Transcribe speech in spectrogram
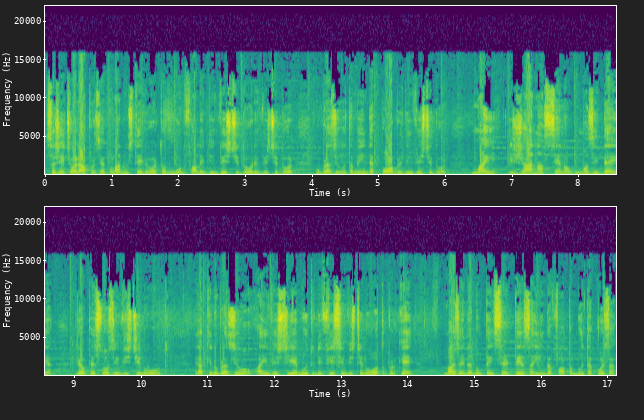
Se a gente olhar, por exemplo, lá no exterior, todo mundo fala de investidor, investidor. O Brasil também ainda é pobre de investidor, mas já nascendo algumas ideias de pessoas investir no outro. Aqui no Brasil, a investir é muito difícil investir no outro porque nós ainda não tem certeza ainda, falta muita coisa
